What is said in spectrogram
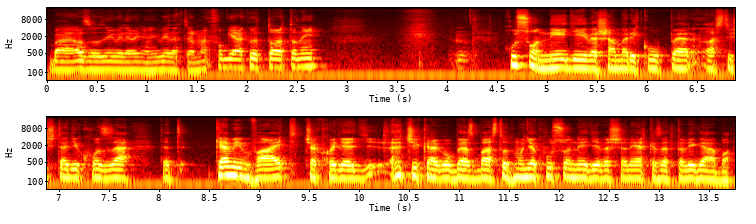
bár az az évélemény, hogy véletlenül meg fogják őt tartani. 24 éves Ameri Cooper, azt is tegyük hozzá, tehát Kevin White, csak hogy egy Chicago Best Bastot mondjak, 24 évesen érkezett a ligába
